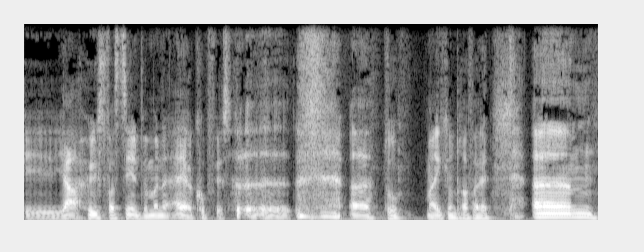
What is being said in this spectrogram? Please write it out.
Äh, ja, höchst faszinierend, wenn man ein Eierkopf ist. äh, so, Maike und Raphael. Ähm,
